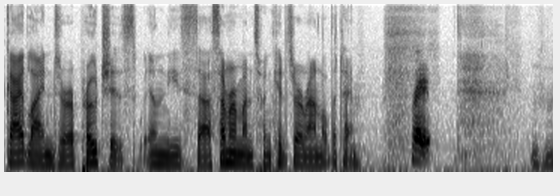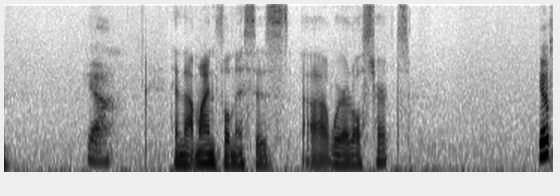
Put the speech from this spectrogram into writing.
guidelines or approaches in these uh, summer months when kids are around all the time. Right. Mm-hmm. Yeah. And that mindfulness is uh, where it all starts. Yep.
